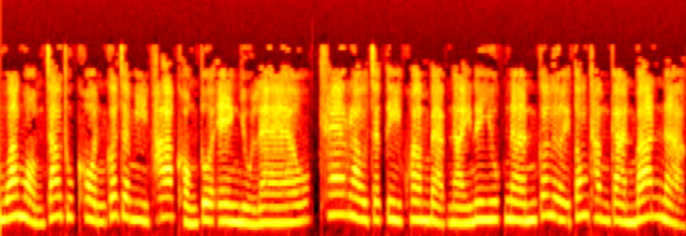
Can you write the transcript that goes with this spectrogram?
ำว่าหม่อมเจ้าทุกคนก็จะมีภาพของตัวเองอยู่แล้ว แค่เราจะตีความแบบไหนในยุคนั้นก็เลยต้องทำการบ้านหนัก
